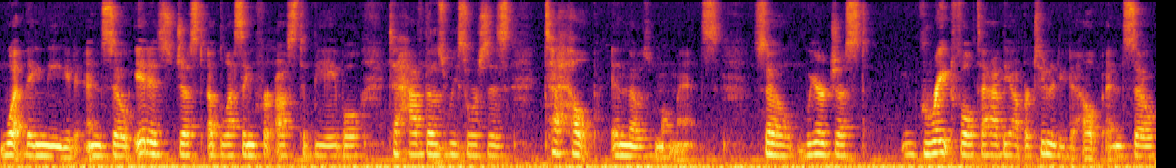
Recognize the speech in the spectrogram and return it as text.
what they need. And so it is just a blessing for us to be able to have those resources to help in those moments. So we're just grateful to have the opportunity to help. And so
